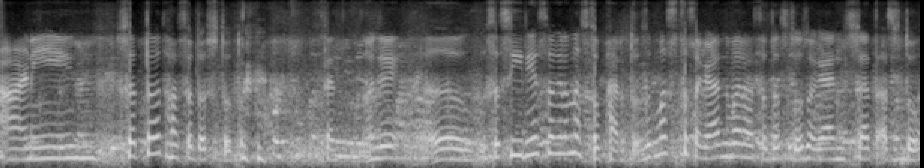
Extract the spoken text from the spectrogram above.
आणि सतत हसत असतो तो. त्यात म्हणजे असं सिरियस वगैरे नसतो फार तो. मस्त सगळ्यांवर हसत असतो सगळ्यांच्यात असतो.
